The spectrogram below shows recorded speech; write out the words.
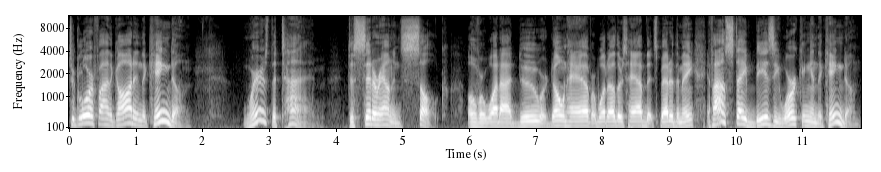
to glorify the God in the kingdom, where's the time to sit around and sulk over what I do or don't have or what others have that's better than me, if I'll stay busy working in the kingdom,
